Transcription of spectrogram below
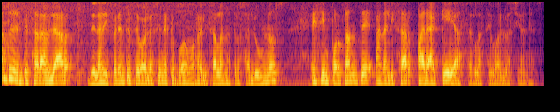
Antes de empezar a hablar de las diferentes evaluaciones que podemos realizarle a nuestros alumnos, es importante analizar para qué hacer las evaluaciones.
